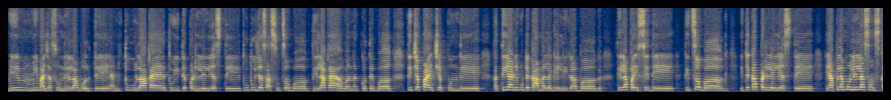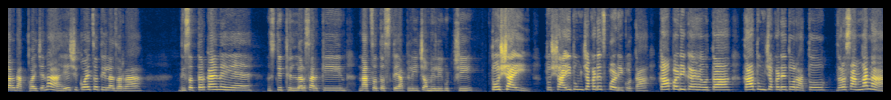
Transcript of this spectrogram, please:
मी मी माझ्या सुनेला बोलते आणि तुला काय तू इथे पडलेली असते. तू तुझ्या सासूचं बघ. तिला काय हवं नको ते बघ. तिचे पाय चेपून दे. का ती आणि कुठे कामाला गेली का बघ? तिला पैसे दे. तिचं बघ. इथे का पडलेली असते? हे आपल्या मुलीला संस्कार दाखवायचे ना. हे शिकवायचं तिला जरा. दिसत तर काय नाही आहे नुसती थिल्लरसारखी नाचत असते आपली चमेली कुठची तो शाई. तो शाई तुमच्याकडेच पडीक होता. का पडीक आहे होता? का तुमच्याकडे तो राहतो? जरा सांगा ना.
